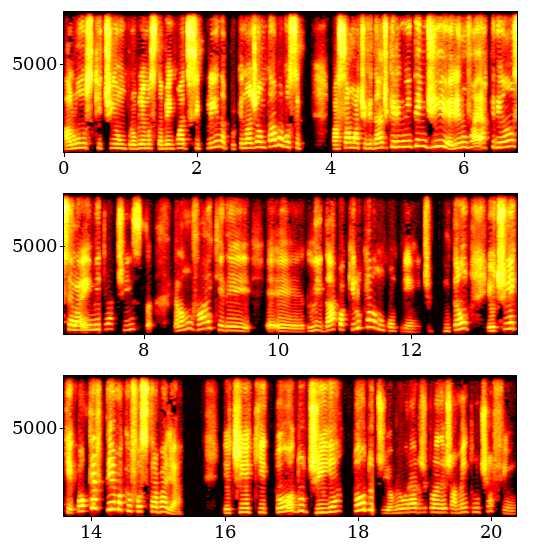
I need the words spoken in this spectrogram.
alunos que tinham problemas também com a disciplina, porque não adiantava você passar uma atividade que ele não entendia, ele não vai, a criança ela é imediatista, ela não vai querer é, é, lidar com aquilo que ela não compreende. Então, eu tinha que, qualquer tema que eu fosse trabalhar, eu tinha que todo dia, todo dia, o meu horário de planejamento não tinha fim.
